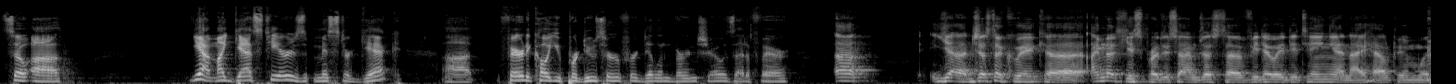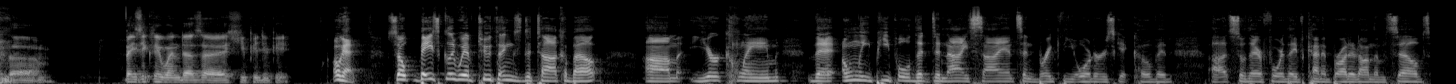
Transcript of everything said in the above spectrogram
So, uh, yeah, my guest here is Mr. Geck. Uh, fair to call you producer for Dylan Burns show. Is that a fair? Yeah, just a quick. Uh, I'm not his producer. I'm just uh, video editing, and I help him with um, basically when there's a HPDP. Okay. So basically, we have two things to talk about. Um, your claim that only people that deny science and break the orders get COVID. Uh, so therefore, they've kind of brought it on themselves.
